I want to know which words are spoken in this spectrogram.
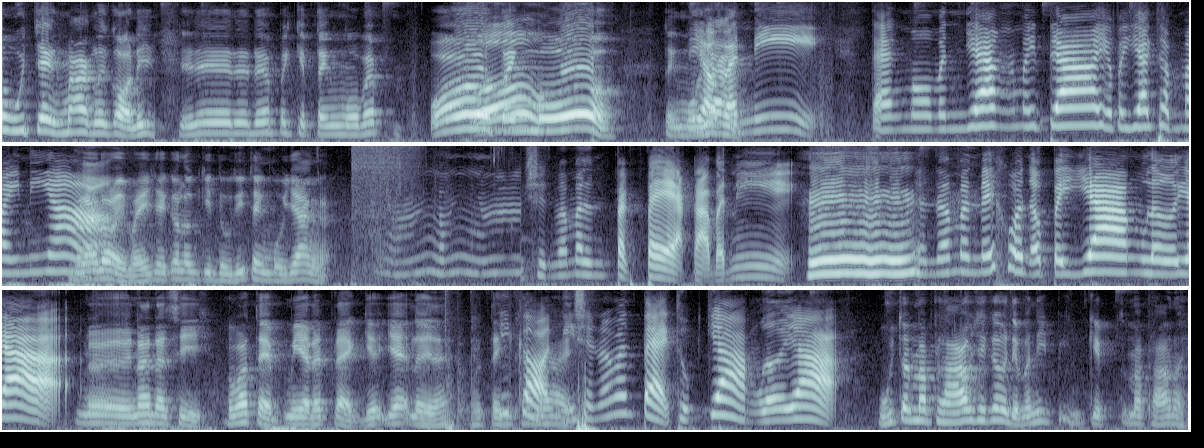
วเจ๋งมากเลยก่อนนี่เดี๋ยวเดี๋ยวเดี๋ยวเดี๋ยวไปเก็บแตงโมแป๊บโอ้ แตงโม แตงโมเดี๋ยวย่างบันนี่แตงโมมันย่างไม่ได้เอาไปย่างทำไมเนี่ย มันอร่อยไหมฉันก็ลองกินดูที่แตงโมย่างอะอืมอืม ฉันว่ามันแปลกๆอะบันนี่ฉันว่ามันไม่ควรเอาไปย่างเลยอะเออนั่นน่ะสิเพราะว่าแต่มีอะไรแปลกเยอะแยะเลยนะเต็มที่เก่อนได้นี้ฉันว่ามันแปลกทุกอย่างเลยอะ อุ้ยต้นมะพร้าวใช่ก็เดี๋ยวมันนี่ปีนเก็บต้นมะพร้าวหน่อย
